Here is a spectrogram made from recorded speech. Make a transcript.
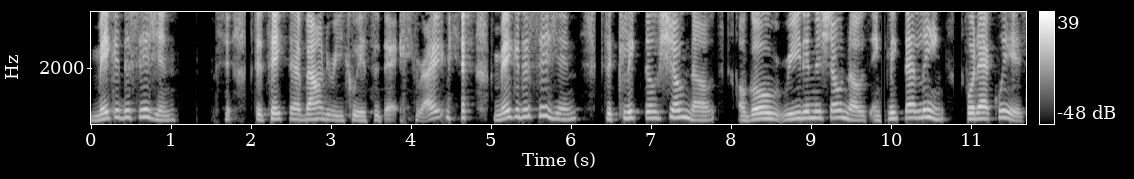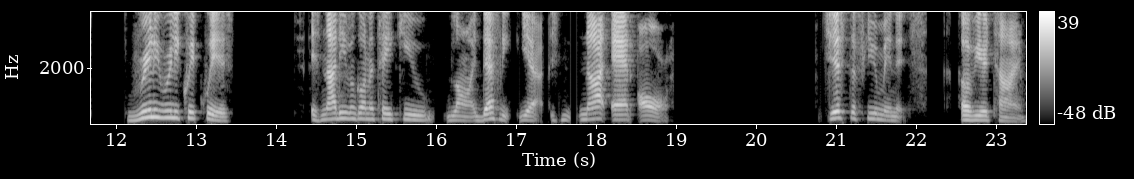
Make a decision to take that boundary quiz today, right? Make a decision to click those show notes or go read in the show notes and click that link for that quiz. Really, really quick quiz. It's not even going to take you long. Definitely, yeah, it's not at all. Just a few minutes of your time.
